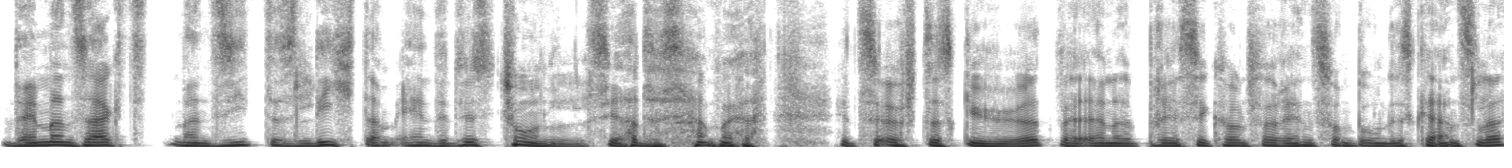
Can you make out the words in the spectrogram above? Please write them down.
Wenn man sagt, man sieht das Licht am Ende des Tunnels, ja, das haben wir jetzt öfters gehört bei einer Pressekonferenz vom Bundeskanzler.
